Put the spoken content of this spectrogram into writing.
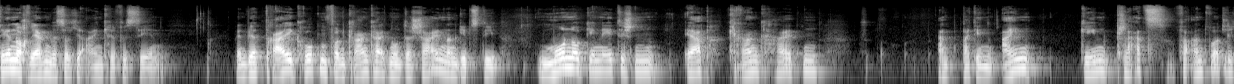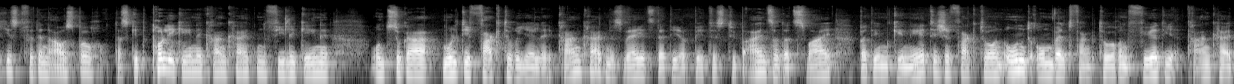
Dennoch werden wir solche Eingriffe sehen. Wenn wir drei Gruppen von Krankheiten unterscheiden, dann gibt es die monogenetischen Erbkrankheiten, bei denen ein Genplatz verantwortlich ist für den Ausbruch. Das gibt polygene Krankheiten, viele Gene und sogar multifaktorielle Krankheiten. Das wäre jetzt der Diabetes Typ 1 oder 2, bei dem genetische Faktoren und Umweltfaktoren für die Krankheit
